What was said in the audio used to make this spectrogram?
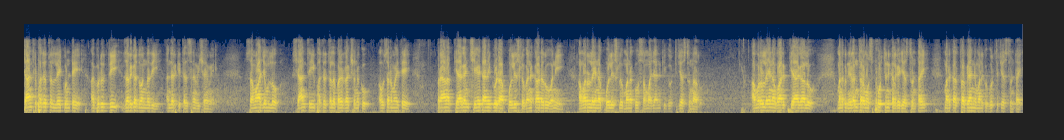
శాంతి భద్రతలు లేకుంటే అభివృద్ధి జరగదు అన్నది అందరికీ తెలిసిన విషయమే. సమాజంలో శాంతి భద్రతల పరిరక్షణకు అవసరమైతే ప్రాణ త్యాగం చేయడానికి కూడా పోలీసులు వెనకాడరు అని అమరులైన పోలీసులు మనకు సమాజానికి గుర్తు చేస్తున్నారు. అమరులైన వారి త్యాగాలు మనకు నిరంతరం స్ఫూర్తిని కలుగజేస్తుంటాయి మన కర్తవ్యాన్ని మనకు గుర్తు చేస్తుంటాయి.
